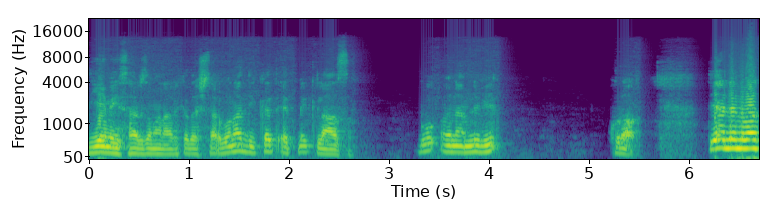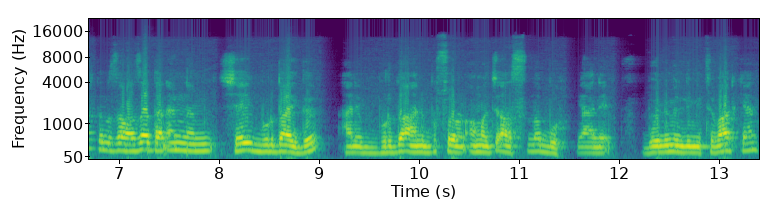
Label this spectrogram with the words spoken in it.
diyemeyiz her zaman arkadaşlar. Buna dikkat etmek lazım. Bu önemli bir kural. Diğerlerine baktığımız zaman zaten en önemli şey buradaydı. Hani burada hani bu sorunun amacı aslında bu. Yani bölümün limiti varken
